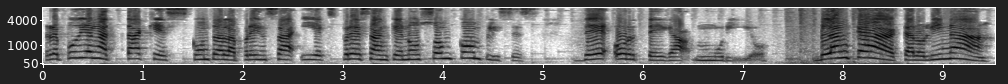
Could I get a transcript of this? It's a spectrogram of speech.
repudian ataques contra la prensa y expresan que no son cómplices de Ortega Murillo. Blanca Carolina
